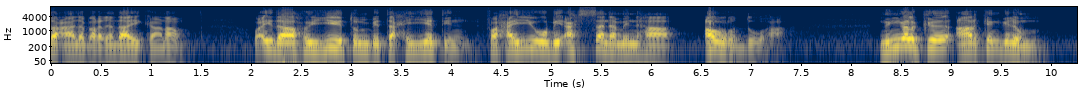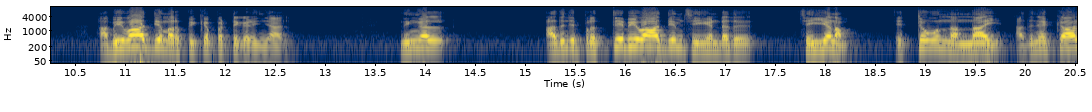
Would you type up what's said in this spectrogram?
തആല പറഞ്ഞതായി കാണാം. വൈദാ ഹുയ്യീതും തുമ്പി തഹയ്യത്തിൻ ഫഹയ്യൂബി അഹ്സനമിൻഹ അഹ്സന മിൻഹ ഔ റുദ്ദൂഹ നിങ്ങൾക്ക് ആർക്കെങ്കിലും അഭിവാദ്യം അർപ്പിക്കപ്പെട്ട് കഴിഞ്ഞാൽ നിങ്ങൾ അതിന് പ്രത്യഭിവാദ്യം ചെയ്യേണ്ടത് ചെയ്യണം. ഏറ്റവും നന്നായി അതിനേക്കാൾ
